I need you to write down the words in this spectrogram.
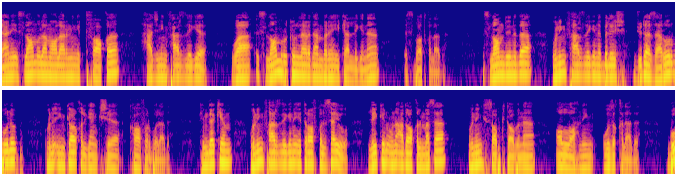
ya'ni islom ulamolarining ittifoqi hajning farzligi va islom rukunlaridan biri ekanligini isbot qiladi. Islom dinida uning farzligini bilish juda zarur bo'lib uni inkor qilgan kishi kofir bo'ladi. Kimda kim uning farzligini e'tirof qilsayu lekin uni ado qilmasa uning hisob kitobini ollohning o'zi qiladi. Bu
